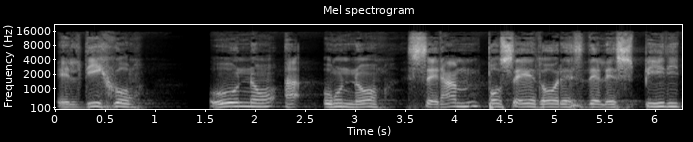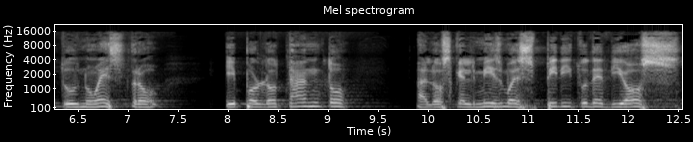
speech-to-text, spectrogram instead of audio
Él dijo, uno a uno serán poseedores del Espíritu nuestro y por lo tanto a los que el mismo Espíritu de Dios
